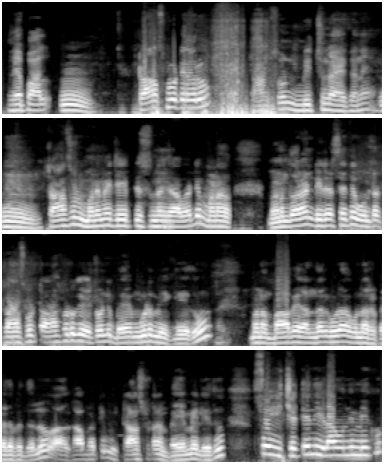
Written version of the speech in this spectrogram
నేపాల్. ట్రాన్స్పోర్ట్ ఎవరు? ట్రాన్స్పోర్ట్ బిచ్చు నాయక్ అని ట్రాన్స్పోర్ట్ మనమే చేపిస్తున్నాం కాబట్టి మన మన ద్వారా డీలర్స్ అయితే ఉంటారు. ట్రాన్స్పోర్ట్ ట్రాన్స్పోర్ట్ ఎటువంటి భయం కూడా మీకు లేదు. మన బాబాయ్ అందరు కూడా ఉన్నారు పెద్ద పెద్దలు. కాబట్టి మీకు ట్రాన్స్పోర్ట్ అనే భయమే లేదు. సో ఈ చెట్టు ఏంది? ఇలా ఉంది మీకు?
